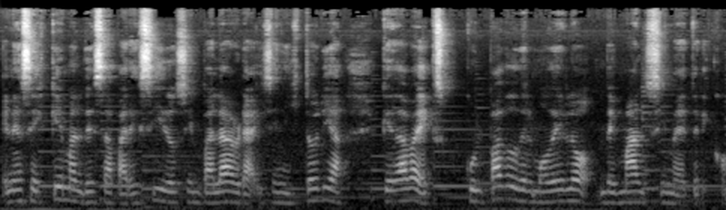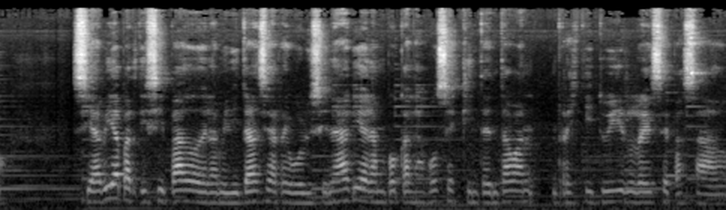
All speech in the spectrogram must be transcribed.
En ese esquema el desaparecido sin palabra y sin historia quedaba exculpado del modelo de mal simétrico. Si había participado de la militancia revolucionaria eran pocas las voces que intentaban restituirle ese pasado.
